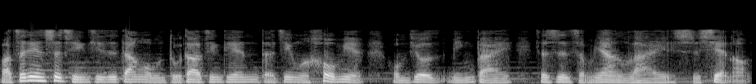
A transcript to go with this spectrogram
哇，这件事情其实当我们读到今天的经文后面，我们就明白这是怎么样来实现哦。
